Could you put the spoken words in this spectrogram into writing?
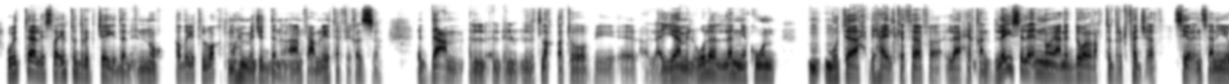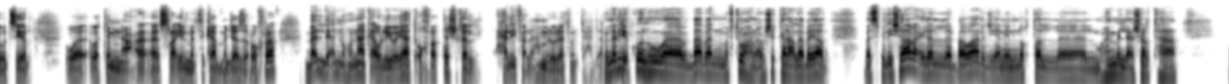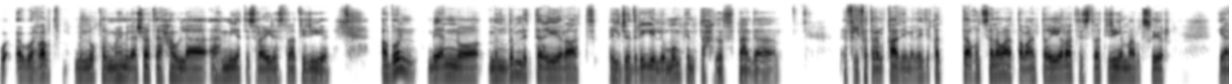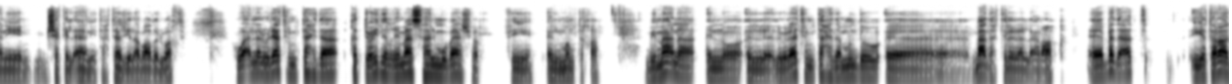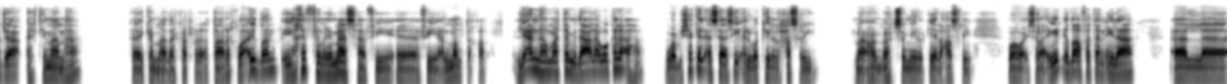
وبالتالي إسرائيل تدرك جيدا إنه قضية الوقت مهمة جدا الآن في عمليتها في غزة. الدعم اللي تلقته بالأيام الأولى لن يكون متاح بهاي الكثافة لاحقا. ليس لأنه يعني الدول راح تدرك فجأة تصير إنسانية وتصير وتمنع إسرائيل من ارتكاب مجازر أخرى بل لأنه هناك أولويات أخرى تشغل حليفها الأهم الولايات المتحدة. لن يكون هو بابا مفتوحا أو شكا على بياض. بس بالإشارة إلى البوارج يعني النقطة المهمة اللي أشرتها والربط بالنقطة المهمة اللي أشرتها حول أهمية إسرائيل الاستراتيجية أظن بأنه من ضمن التغييرات الجذرية اللي ممكن تحدث بعد في الفترة القادمة التي قد تأخذ سنوات. طبعا التغييرات الاستراتيجية ما بتصير يعني بشكل آني تحتاج إلى بعض الوقت. هو أن الولايات المتحدة قد تعيد انغماسها المباشر في المنطقة. بمعنى أنه الولايات المتحدة منذ بعد احتلال العراق بدأت يتراجع اهتمامها آه، كما ذكر طارق وأيضا يخف انغماسها في آه، في المنطقة لأنها معتمدة على وكلائها وبشكل أساسي الوكيل الحصري ما نسميه الوكيل الحصري وهو إسرائيل إضافة إلى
